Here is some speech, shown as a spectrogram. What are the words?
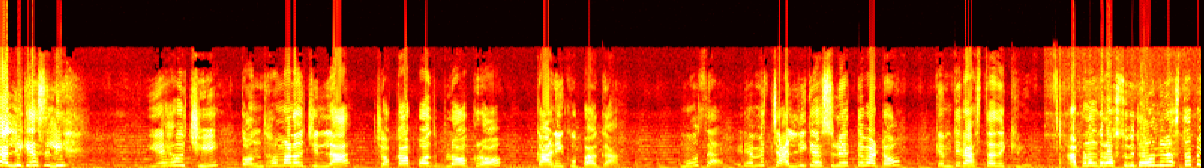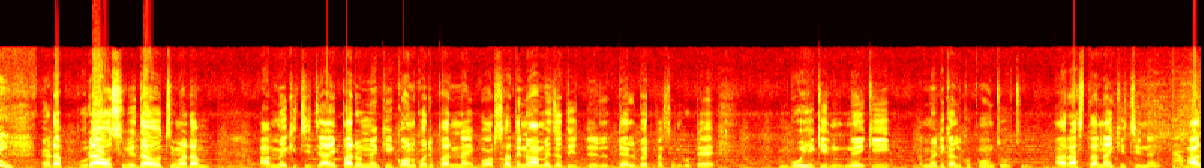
चलिकी आसली ये हूँ कंधमाल जिला चकापद ब्लक्र काणीकूपा गाँ मऊसा ये आम चलिक आसलु ये बाट কেমতি রাস্তা দেখিলু আপনার অসুবিধা হোনি রাস্তা পাই এটা পুরা অসুবিধা হচ্ছে ম্যাডাম আমি কিছু যাইপারুনে কি কম করিপার না বর্ষা দিন আমি যদি ডেলিভারি পেসেন্ট গোটে বুহিকি নেইকি মেডিকাল কু পৌঁছাউছু আর রাস্তা নাই কিছু নাই আর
